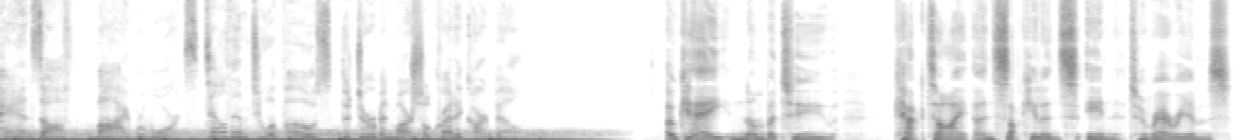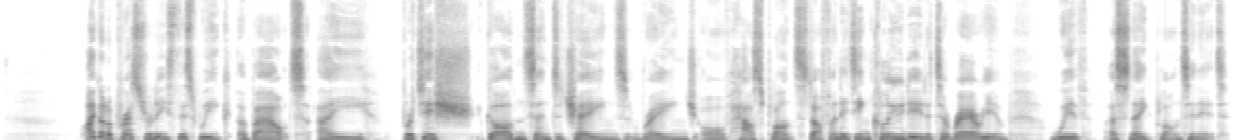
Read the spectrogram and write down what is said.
hands off my rewards. Tell them to oppose the Durbin Marshall credit card bill. Okay, number two cacti and succulents in terrariums. I got a press release this week about a British garden centre chain's range of houseplant stuff, and it included a terrarium with a snake plant in it.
